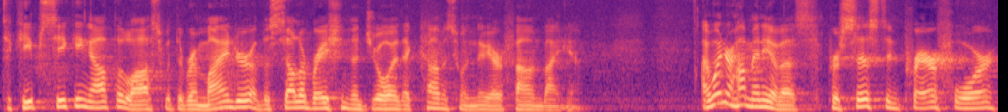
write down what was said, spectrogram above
to keep seeking out the lost with the reminder of the celebration and joy that comes when they are found by Him. I wonder how many of us persist in prayer for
